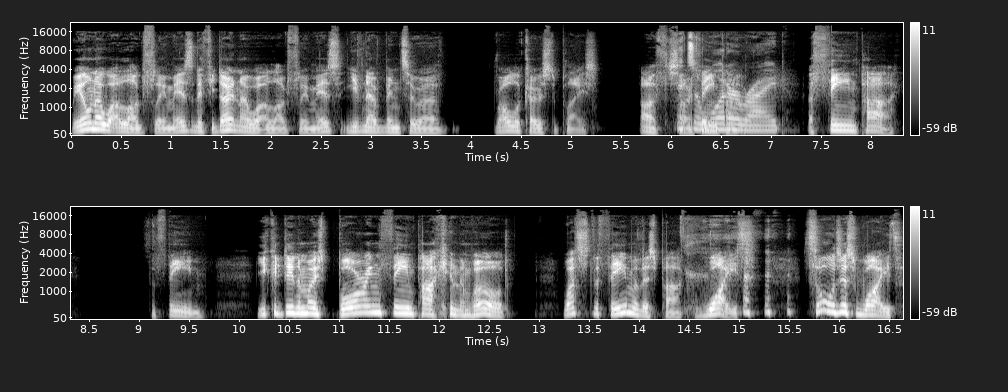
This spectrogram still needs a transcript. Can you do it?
We all know what a log flume is, and if you don't know what a log flume is, you've never been to a roller coaster place. Oh, sorry, it's a theme water park. ride. A theme park. It's a theme. You could do the most boring theme park in the world. What's the theme of this park? White. it's all just white.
